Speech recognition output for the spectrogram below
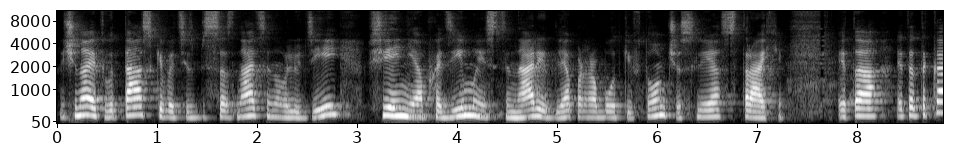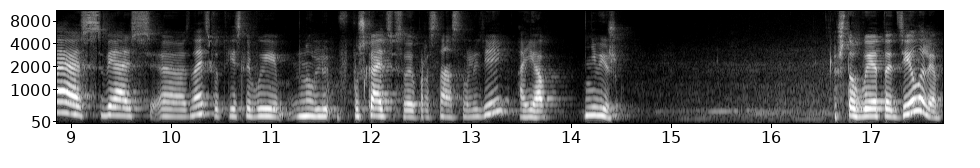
начинает вытаскивать из бессознательного людей все необходимые сценарии для проработки, в том числе страхи. Это, это такая связь, э, знаете, вот если вы ну, впускаете в свое пространство людей, а я не вижу, что вы это делали,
